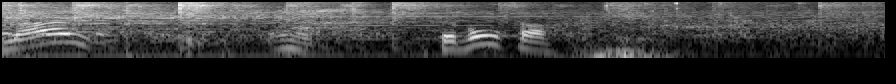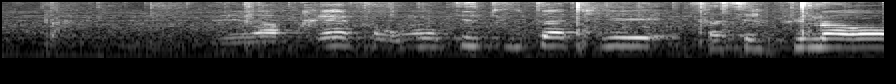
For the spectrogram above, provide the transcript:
Nice. C'est bon ça. Et après, faut remonter tout à pied. Ça, c'est le plus marrant.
